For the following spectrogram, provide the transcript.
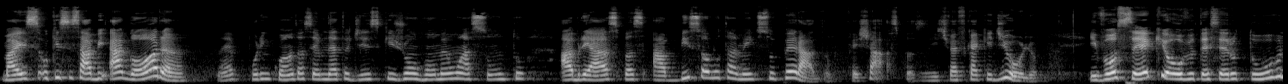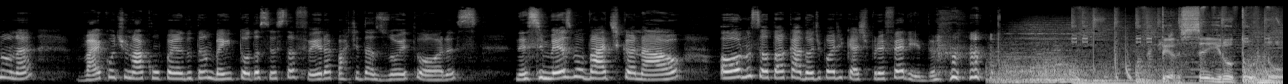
Mas o que se sabe agora, né, por enquanto, a Semineto diz que João Roma é um assunto abre aspas, absolutamente superado, fecha aspas. A gente vai ficar aqui de olho. E você que ouve o terceiro turno, né, vai continuar acompanhando também toda sexta-feira a partir das 8 horas, nesse mesmo bate-canal ou no seu tocador de podcast preferido. Terceiro turno.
